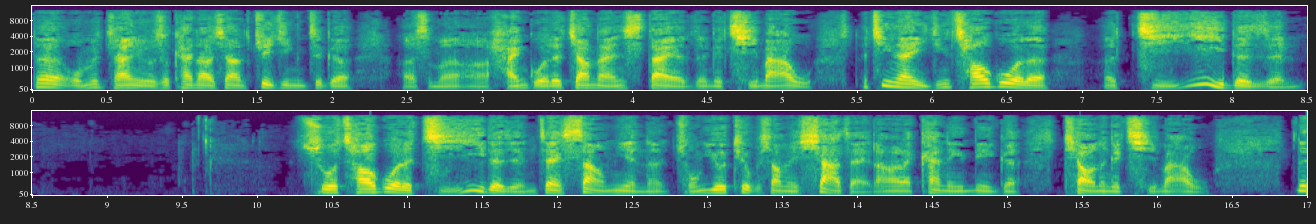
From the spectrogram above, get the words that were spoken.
那我们常有时候看到像最近这个呃什么呃韩国的江南 Style 这个骑马舞，那竟然已经超过了呃几亿的人，说超过了几亿的人在上面呢，从 YouTube 上面下载，然后来看那那个跳那个骑马舞。”那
